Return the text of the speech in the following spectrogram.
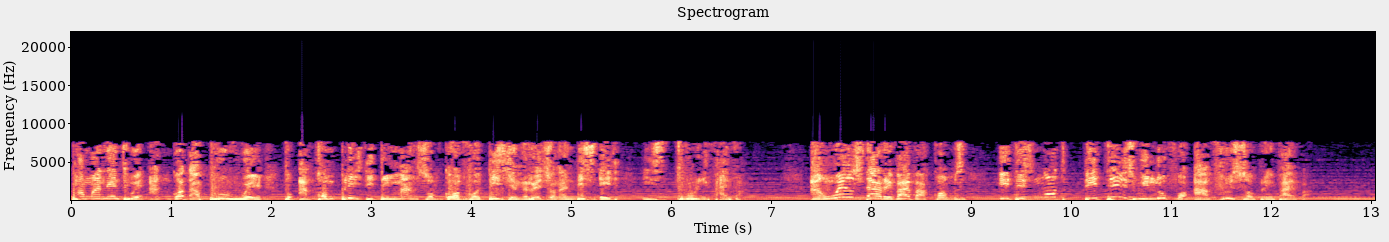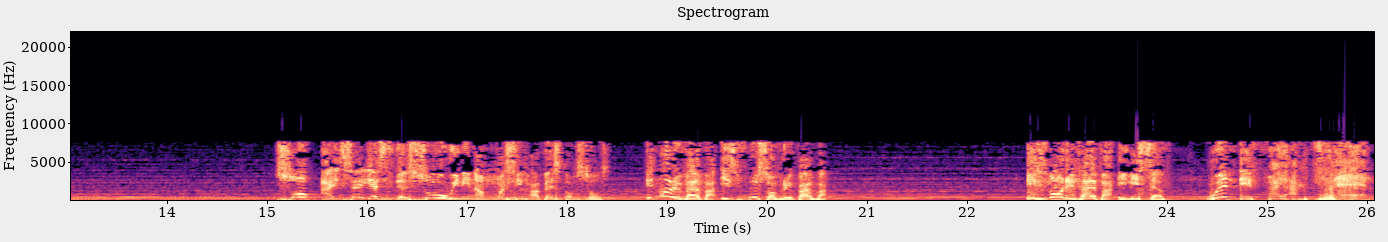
permanent way and God approved way to accomplish the demands of God for this generation and this age is through revival. And once that revival comes, it is not the things we look for are fruits of revival. So I said yesterday, soul winning and massive harvest of souls. It's not revival, it's fruits of revival. It's not revival in itself. When the fire fell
